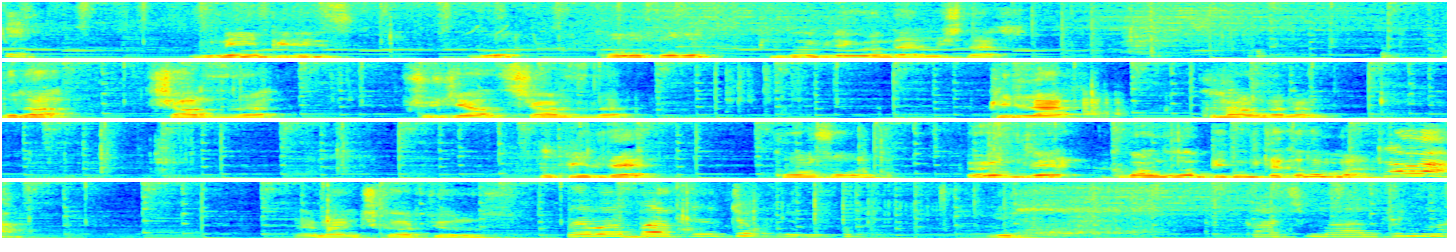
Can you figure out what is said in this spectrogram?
Pil. bu neyin piliyiz? Bu konsolun pilini bile göndermişler. Bu da şarjlı. Şu cihaz şarjlı. Piller kumandanın. Bu pil de konsolun. Önce kumandanın pilini takalım mı? Tamam. Hemen çıkartıyoruz. Baba seni çok seviyorum. Uf, Kaçma aldın mı?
